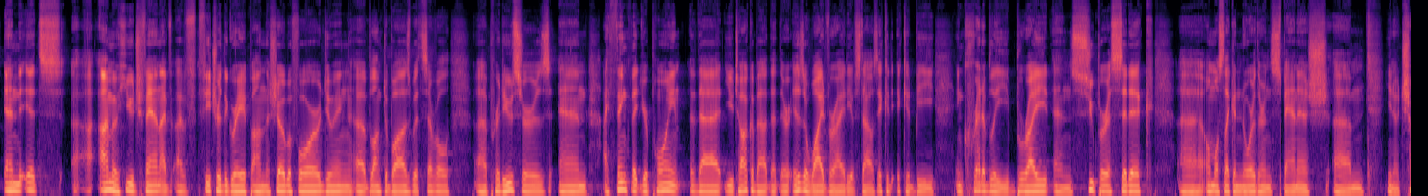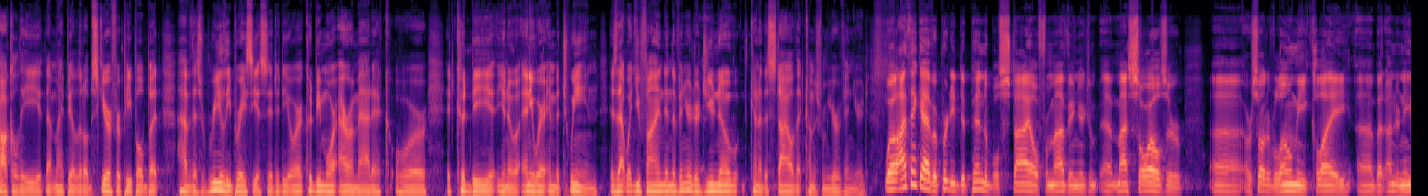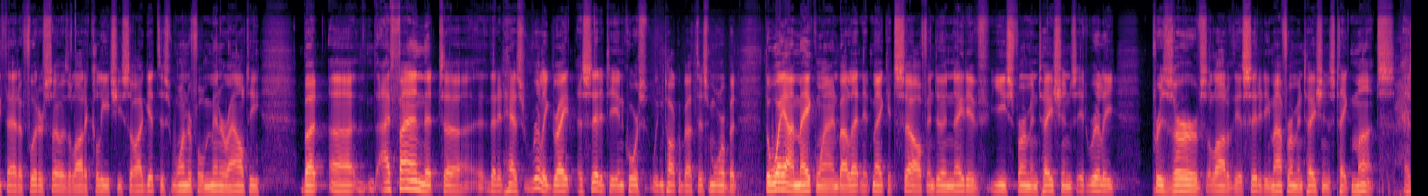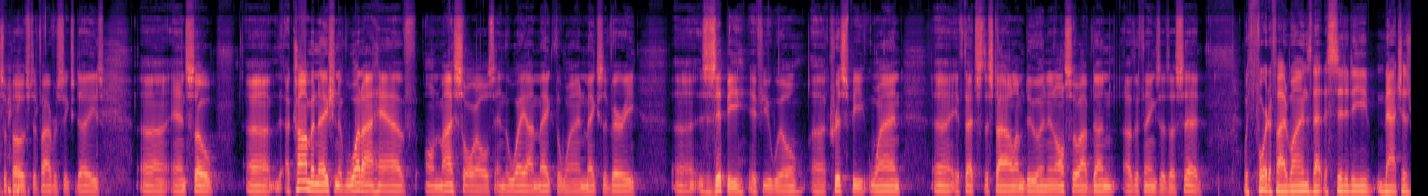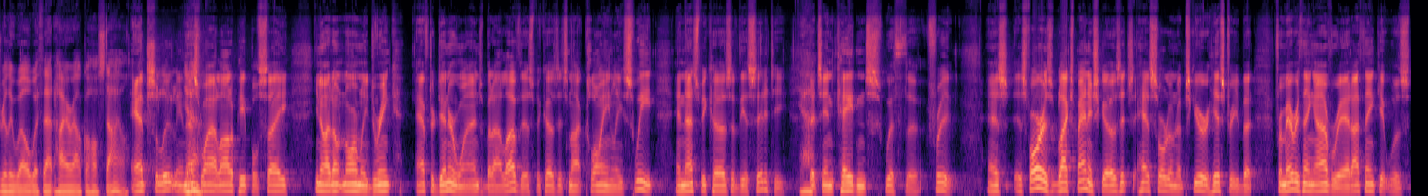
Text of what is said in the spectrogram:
and it's I'm a huge fan. I've I've featured the grape on the show before, doing uh, Blanc du Bois with several uh, producers, and I think that your point that you talk about that there is a wide variety of styles. It could it could be incredibly bright and super acidic, uh, almost like a northern Spanish, um, you know, Txakoli that might be a little obscure for people, but have this really bracy acidity, or it could be more aromatic, or it could be you know anywhere in between. Is that what you find in the vineyard, or do you know kind of the style that comes from your vineyard? Well, I think I have a pretty dependable style from my vineyard. Uh, my soils are uh, or sort of loamy clay, uh, but underneath that, a foot or so is a lot of caliche. So I get this wonderful minerality. But uh, I find that uh, that it has really great acidity, and of course we can talk about this more. But the way I make wine, by letting it make itself and doing native yeast fermentations, it really preserves a lot of the acidity. My fermentations take months as opposed to five or six days, uh, and so uh, a combination of what I have on my soils and the way I make the wine makes a very uh, zippy, if you will, uh, crispy wine, uh, if that's the style I'm doing. And also, I've done other things, as I said. With fortified wines, that acidity matches really well with that higher alcohol style. Absolutely. And yeah. that's why a lot of people say, you know, I don't normally drink after dinner wines, but I love this because it's not cloyingly sweet, and that's because of the acidity yeah. that's in cadence with the fruit. As, as far as Black Spanish goes, it has sort of an obscure history, but from everything I've read, I think it was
